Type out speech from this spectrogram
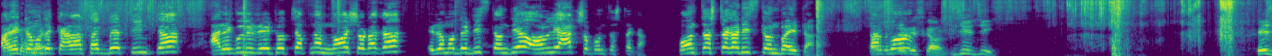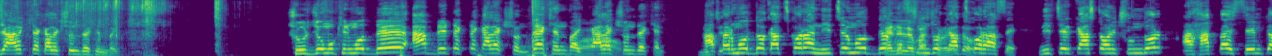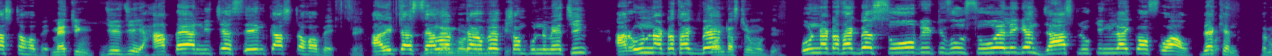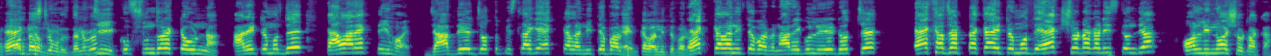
আর এটার মধ্যে কালার থাকবে তিনটা আর এগুলির রেট হচ্ছে আপনার নয়শো টাকা। এটার মধ্যে ডিসকাউন্ট দিয়ে অনলি আটশো পঞ্চাশ টাকা। পঞ্চাশ টাকা ডিসকাউন্ট ভাই এটা। তারপর ডিসকাউন্ট জি জি। এই যে আরেকটা কালেকশন দেখেন ভাই। সূর্যমুখীর মধ্যে আপডেট একটা কালেকশন দেখেন ভাই কালেকশন দেখেন। হাতার মধ্যে কাজ করা নিচের মধ্যে খুব সুন্দর কাজ করা আছে। নিচের কাজটা অনেক সুন্দর আর হাতায় সেম কাজটা হবে। ম্যাচিং জি জি হাতায় আর নিচে সেম কাজটা হবে। আর এটা স্যালোয়ারটা হবে সম্পূর্ণ ম্যাচিং আর ওড়নাটা থাকবে কন্ট্রাস্টের মধ্যে। ওড়নাটা থাকবে so beautiful so elegant just looking like of wow দেখেন মানে? জি খুব সুন্দর একটা ওড়না। আর এটার মধ্যে কালার একটাই হয়। যাদের যত পিস লাগে এক কালার নিতে পারবেন। কালার নিতে এক কালার নিতে পারবেন। আর এগুলি রেট হচ্ছে এক হাজার টাকা এটার মধ্যে একশো টাকা ডিসকাউন্ট দেওয়া অনলি নয়শো টাকা।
